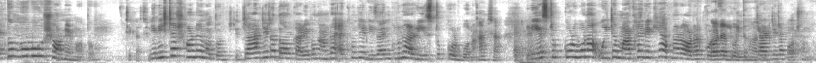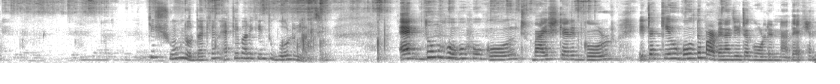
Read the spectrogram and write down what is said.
একদম হুবহু স্বর্ণের মতো। ঠিক আছে। জিনিসটা স্বর্ণের মতো যার যেটা দরকার এবং আমরা এখন যে ডিজাইনগুলো আর রিস্টক করব না। আচ্ছা। রিস্টক করব না ওইটা মাথায় রেখে আপনারা অর্ডার করে ফেলবেন, করতে হবে। যার যেটা পছন্দ। কি সুন্দর দেখেন একেবারে কিন্তু গোল্ড লাগছে। একদম হুবহু গোল্ড বাইশ ক্যারেট গোল্ড এটা কেউ বলতে পারবে না যে এটা গোল্ডের না দেখেন।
